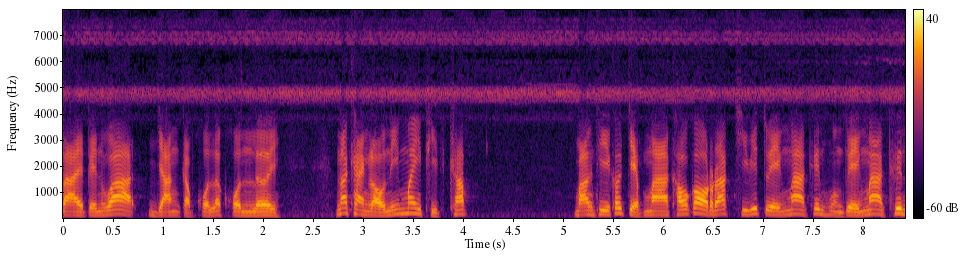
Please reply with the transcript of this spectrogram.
กลายเป็นว่ายังกับคนละคนเลย นักแข่งเหล่านี้ไม่ผิดครับ บางทีเขาเจ็บมาเขาก็รักชีวิตตัวเองมากขึ้นห่วงตัวเองมากขึ้น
